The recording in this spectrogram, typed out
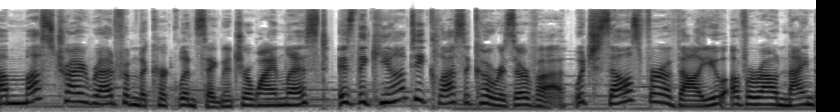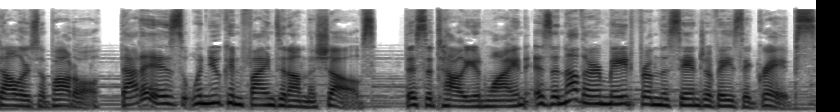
A must try red from the Kirkland Signature wine list is the Chianti Classico Reserva, which sells for a value of around $9 a bottle. That is, when you can find it on the shelves. This Italian wine is another made from the Sangiovese grapes,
